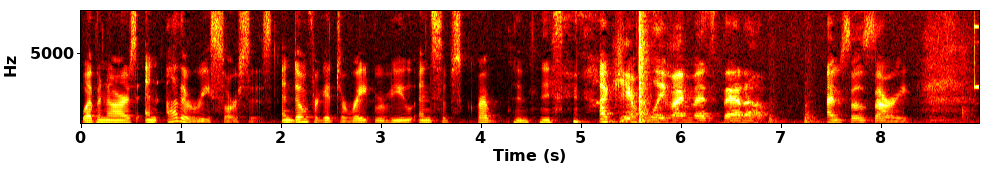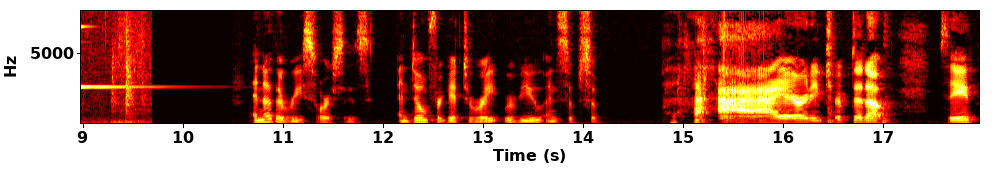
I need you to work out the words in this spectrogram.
webinars, and other resources. And don't forget to rate, review, and subscribe. I can't believe I messed that up. I'm so sorry. And other resources. And don't forget to rate, review, and subscribe. I already tripped it up. See?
